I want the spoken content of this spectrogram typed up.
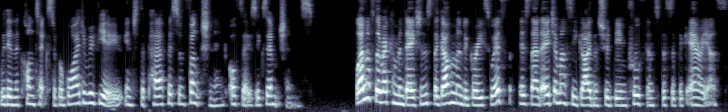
within the context of a wider review into the purpose and functioning of those exemptions. One of the recommendations the government agrees with is that HMRC guidance should be improved in specific areas,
